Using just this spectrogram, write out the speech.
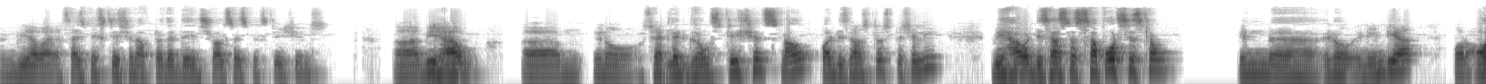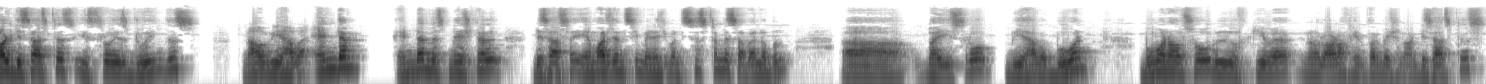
And we have a seismic station. After that, they install seismic stations. Uh, we have um, you know, satellite ground stations now for disaster, especially. We have a disaster support system in, uh, you know, in India for all disasters. ISRO is doing this. Now we have a NDEM. NDEM is National Disaster Emergency Management System is available uh, by ISRO. We have a BHUVAN. BHUVAN also will give a you know, lot of information on disasters.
